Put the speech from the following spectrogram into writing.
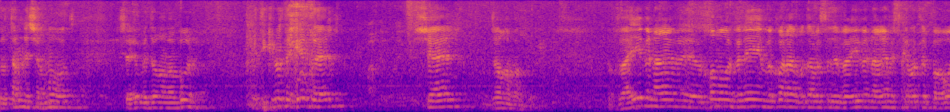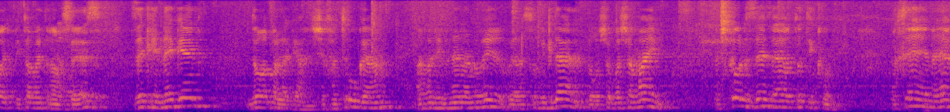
לאותן נשמות שהיו בדור המבול. ותיקנו את הגזל של דור המבול. ויהי בנערי, חומר ולבנים וכל העבודה בסדר, ויהי בנערי מסכנות לפרעה את פתאום את רמסס, זה כנגד דור הפלגה, שחטאו גם, אבל נבנה לנו עיר, ועשו מגדל, וראשו בשמיים. אז כל זה, זה היה אותו תיקון. לכן היה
